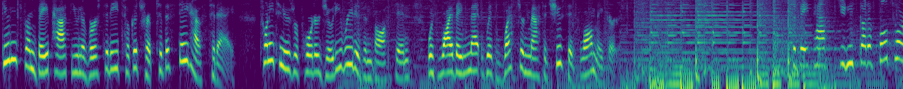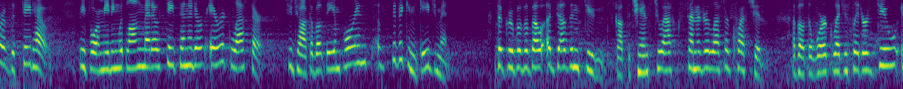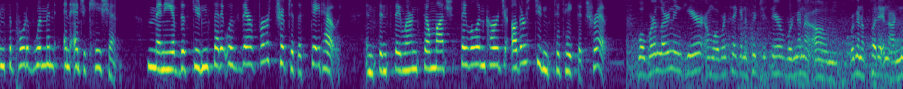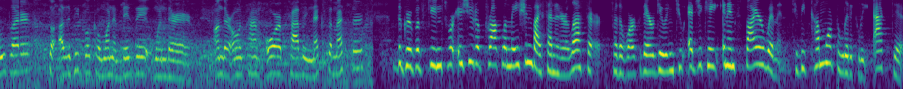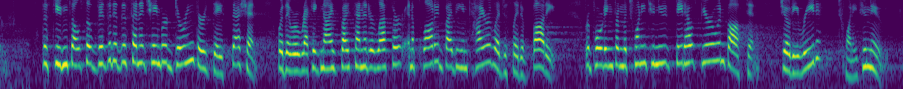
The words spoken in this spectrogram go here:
Students from Bay Path University took a trip to the State House today. 22 News reporter Jody Reed is in Boston with why they met with Western Massachusetts lawmakers. The Bay Path students got a full tour of the State House before meeting with Longmeadow State Senator Eric Lesser to talk about the importance of civic engagement. The group of about a dozen students got the chance to ask Senator Lesser questions about the work legislators do in support of women and education. Many of the students said it was their first trip to the State House, and since they learned so much, they will encourage other students to take the trip. What we're learning here and what we're taking the pictures here, we're gonna um, we're gonna put it in our newsletter so other people can want to visit when they're on their own time or probably next semester. The group of students were issued a proclamation by Senator Lesser for the work they're doing to educate and inspire women to become more politically active. The students also visited the Senate chamber during Thursday's session, where they were recognized by Senator Lesser and applauded by the entire legislative body. Reporting from the 22 News State House Bureau in Boston, Jody Reed, 22 News.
